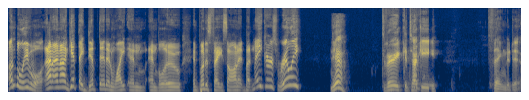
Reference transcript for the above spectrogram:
Unbelievable. And, and I get they dipped it in white and, and blue and put his face on it, but Makers, really? yeah, it's a very Kentucky thing to do.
